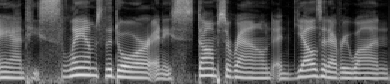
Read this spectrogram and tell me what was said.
and he slams the door and he stomps around and yells at everyone.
